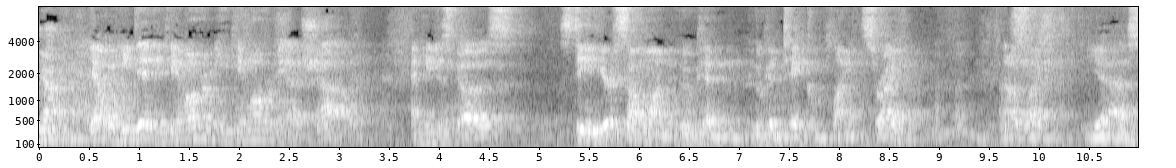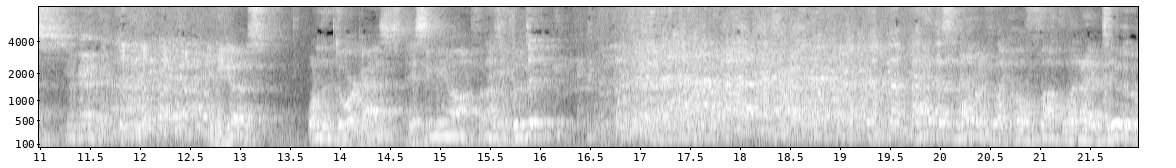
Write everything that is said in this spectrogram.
Yeah. Yeah, what he did, he came over to me, he came over to me at a show, and he just goes, Steve, you're someone who can who can take complaints, right? And I was like, yes. And he goes, one of the door guys is pissing me off. And I was like, but the... I had this moment of like, oh fuck, what did I do?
